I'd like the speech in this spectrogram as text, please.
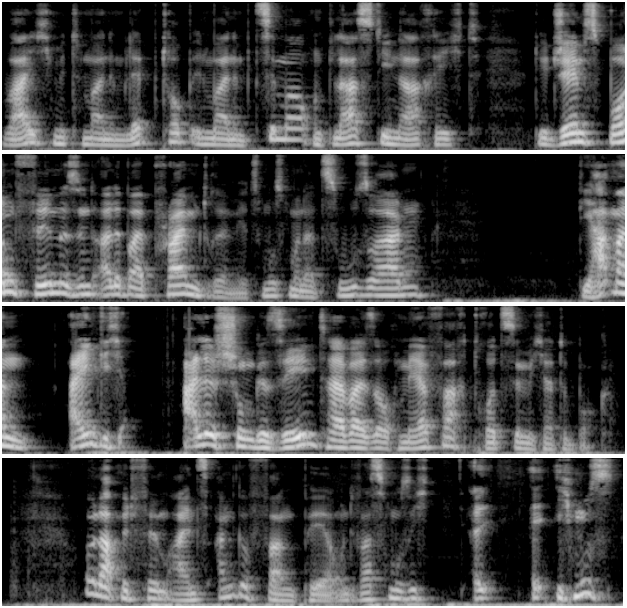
war ich mit meinem Laptop in meinem Zimmer und las die Nachricht, die James Bond-Filme sind alle bei Prime drin. Jetzt muss man dazu sagen, die hat man eigentlich alle schon gesehen, teilweise auch mehrfach, trotzdem ich hatte Bock. Und habe mit Film 1 angefangen, Per. Und was muss ich. Äh, ich muss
